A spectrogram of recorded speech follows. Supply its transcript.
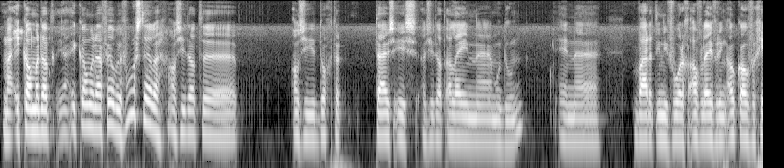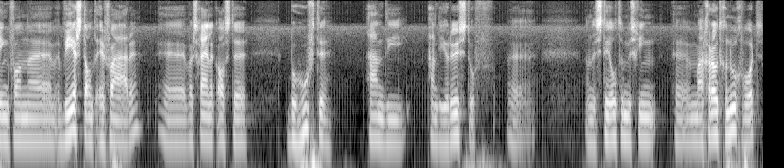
maar ik kan me, dat, ja, ik kan me daar veel bij voorstellen als je dat uh, als je je dochter thuis is, als je dat alleen eh, moet doen. En eh, waar het in die vorige aflevering ook over ging van eh, weerstand ervaren. Eh, waarschijnlijk als de behoefte aan die, aan die rust of eh, aan de stilte misschien eh, maar groot genoeg wordt,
